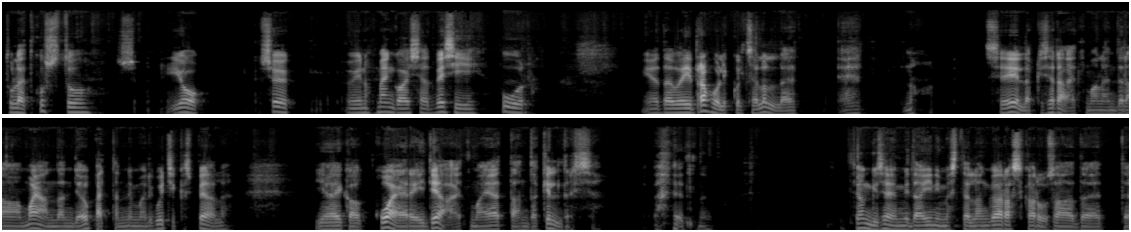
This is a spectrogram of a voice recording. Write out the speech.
tuled kustu, jook, söök või noh, mänguasjad, vesi, puur. ja ta võib rahulikult seal olla, et, et see eeldabki seda, et ma olen teda majandanud ja õpetanud niimoodi kutsikast peale. ja ega koer ei tea, et ma jätan ta keldrisse et nagu, see ongi see, mida inimestel on ka raske aru saada, et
